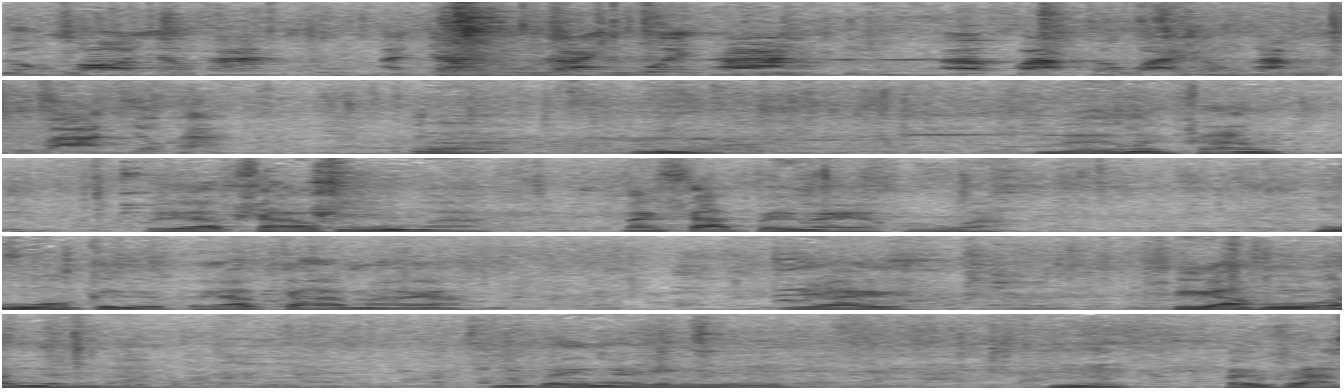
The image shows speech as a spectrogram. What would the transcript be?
หลวงพ่อเจ้าคะอาจารย์อุไรห้วยทานอ่าฝากถวายทองคำหนึ่งบาทเจ้าค่ะ เออ อืมเมื่อไม่ฟังไปรักษาหูมา ไม่ทราบเป็นไงหูอะหูคือไปรักษามาอะอะไรเสียหูข้างหนึ่งอะมันเป็นยังไงก็ไม่รู้หืมไปฟัง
